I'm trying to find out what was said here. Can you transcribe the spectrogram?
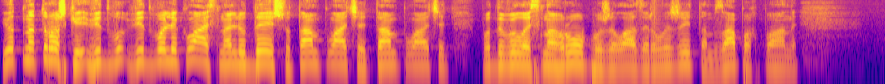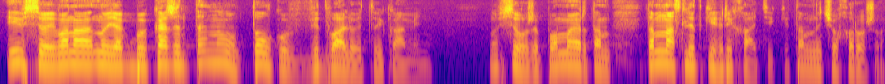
І от на трошки відволіклась на людей, що там плачуть, там плачуть, подивилась на гроб, уже Лазар лежить, там запах поганий. І все, і вона ну, якби каже, та ну, толку відвалювати той камінь. Ну все, вже помер, там, там наслідки гріха тільки, там нічого хорошого.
